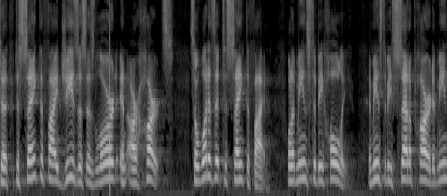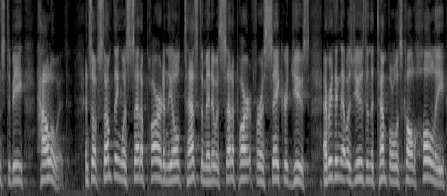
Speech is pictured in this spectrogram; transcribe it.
to, to sanctify Jesus as Lord in our hearts. So, what is it to sanctify? Well, it means to be holy, it means to be set apart, it means to be hallowed. And so, if something was set apart in the Old Testament, it was set apart for a sacred use. Everything that was used in the temple was called holy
